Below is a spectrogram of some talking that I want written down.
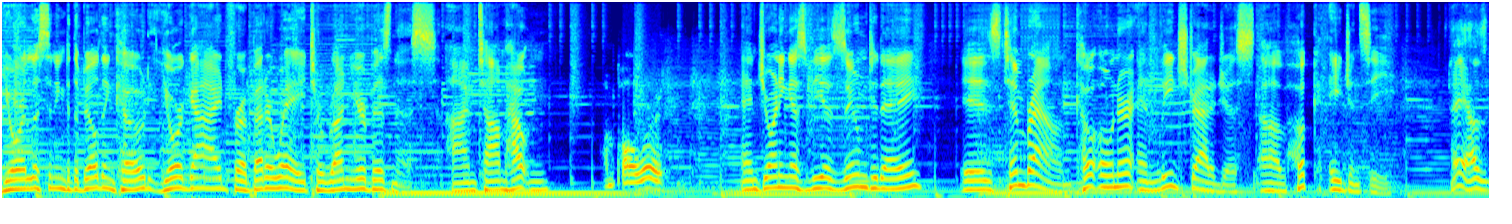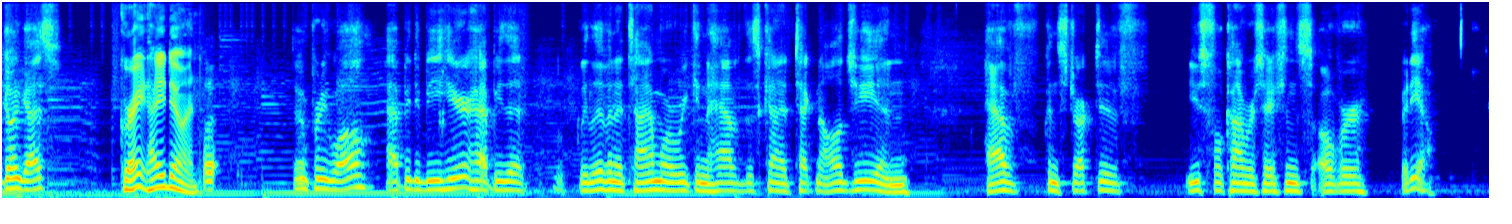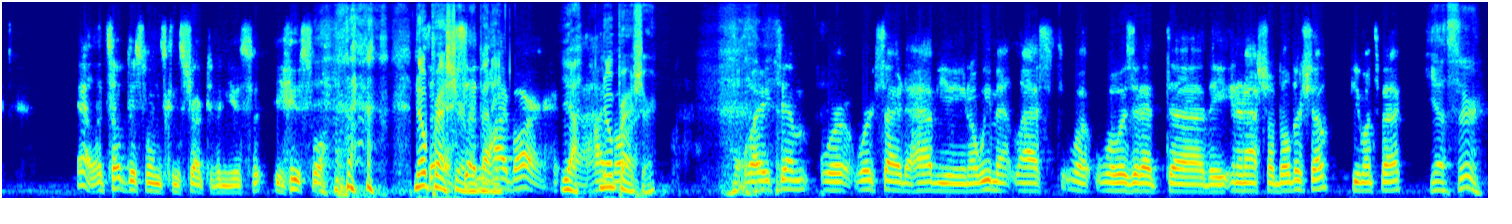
You're listening to The Building Code, your guide for a better way to run your business. I'm Tom Houghton. I'm Paul Worth. And joining us via Zoom today is Tim Brown, co owner and lead strategist of Hook Agency. Hey, how's it going, guys? Great. How you doing? Uh, doing pretty well. Happy to be here. Happy that we live in a time where we can have this kind of technology and have constructive, useful conversations over video. Yeah, let's hope this one's constructive and use, useful. no pressure. Setting a high bar. Yeah, yeah high no bar. pressure. well, hey Tim, we're we're excited to have you. You know, we met last what what was it at uh, the International Builder Show a few months back? Yes, sir.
